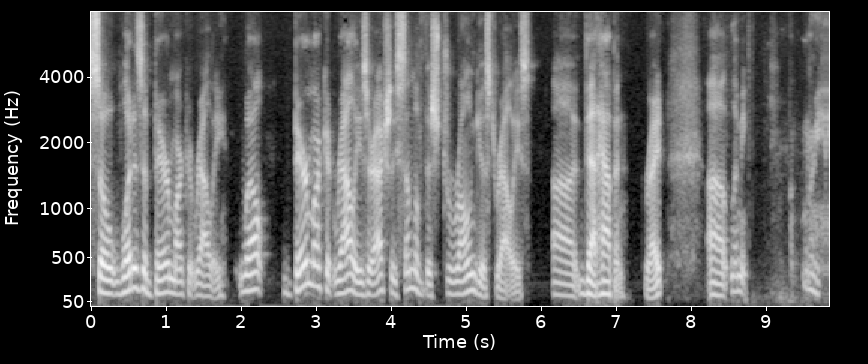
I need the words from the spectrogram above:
So, what is a bear market rally? Well, bear market rallies are actually some of the strongest rallies uh, that happen, right? Uh, let me let me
